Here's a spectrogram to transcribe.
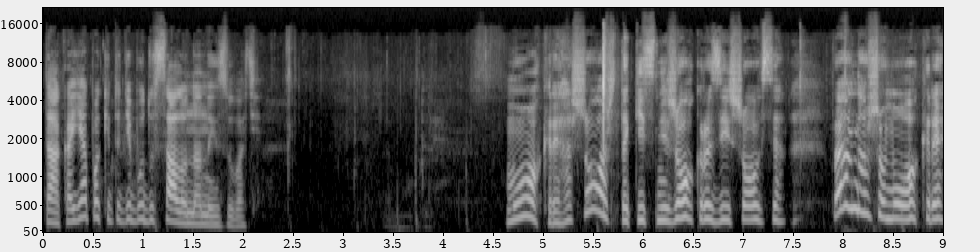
Так, а я поки тоді буду сало нанизувати. Мокре, а що ж такий сніжок розійшовся? Певно, що мокре.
